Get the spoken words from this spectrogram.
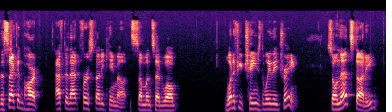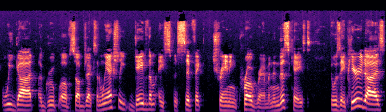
the second part, after that first study came out, someone said, well, what if you change the way they train? So in that study, we got a group of subjects and we actually gave them a specific training program. And in this case, it was a periodized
